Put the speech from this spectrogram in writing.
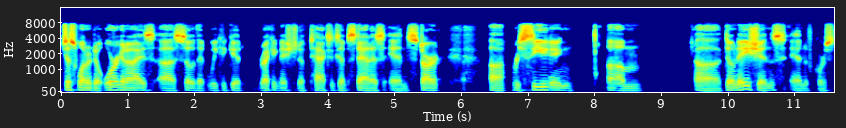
just wanted to organize uh, so that we could get recognition of tax exempt status and start receiving um, uh, donations. And of course,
